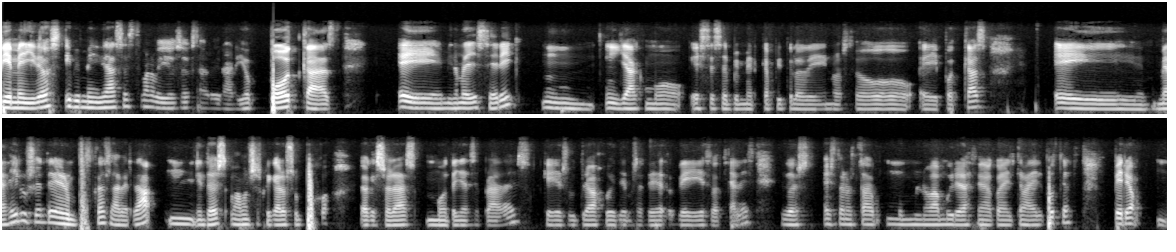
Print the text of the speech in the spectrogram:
Bienvenidos y bienvenidas a este maravilloso, extraordinario podcast. Eh, mi nombre es Eric mm, y ya como este es el primer capítulo de nuestro eh, podcast, eh, me hace ilusión tener un podcast, la verdad. Mm, entonces vamos a explicaros un poco lo que son las montañas separadas, que es un trabajo que tenemos que hacer de redes sociales. Entonces esto no, está, no va muy relacionado con el tema del podcast, pero mm,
